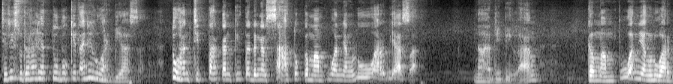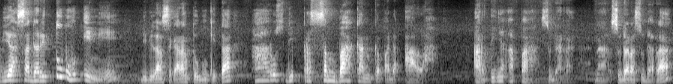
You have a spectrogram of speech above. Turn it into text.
Jadi saudara lihat tubuh kita ini luar biasa. Tuhan ciptakan kita dengan satu kemampuan yang luar biasa. Nah, dibilang kemampuan yang luar biasa dari tubuh ini, dibilang sekarang tubuh kita harus dipersembahkan kepada Allah. Artinya apa, saudara? Nah, saudara-saudara,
